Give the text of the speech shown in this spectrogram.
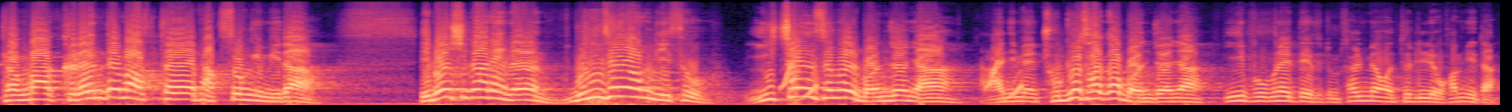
경마 그랜드마스터의 박송입니다. 이번 시간에는 문세영 기수 2000승을 먼저냐 아니면 조교사가 먼저냐 이 부분에 대해서 좀 설명을 드리려고 합니다.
